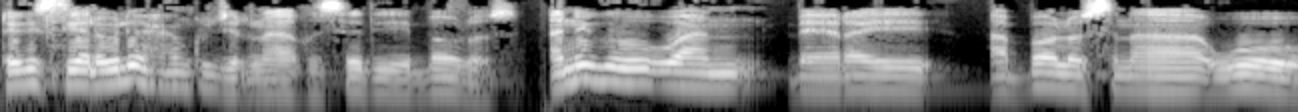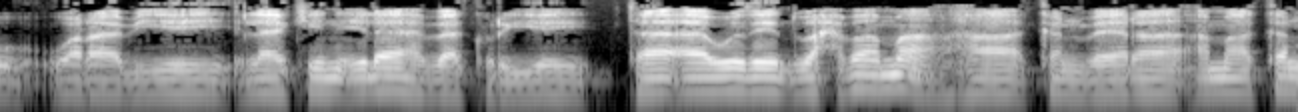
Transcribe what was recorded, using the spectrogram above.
dhegeystayaal weli waxaan ku jirnaa qisadii bawlos anigu waan beeray abolosna wuu waraabiyey laakiin ilaah baa koriyey. Taa aawadeed waxba ma aha kan beera ama kan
